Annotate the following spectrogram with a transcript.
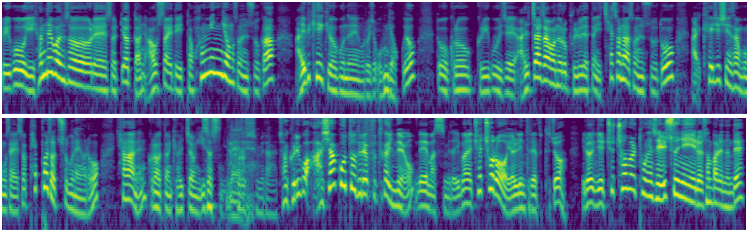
그리고 이 현대건설에서 뛰었던 outside hitter 황민경 선수가 IBK 기업은행으로 이제 옮겼고요. 또 그리고 이제 알짜 자원으로 분류됐던 이 채선아 선수도 KGC 인삼공사에서 페퍼저축은행으로 향하는 그런 어떤 결정이 있었습니다. 네. 그렇습니다. 자 그리고 아시아 쿼터 드래프트가 있네요. 네 맞습니다. 이번에 최초로 열린 드래프트죠. 이런 이제 추첨을 통해서 1순위를 선발했는데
